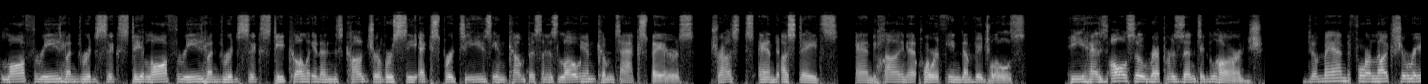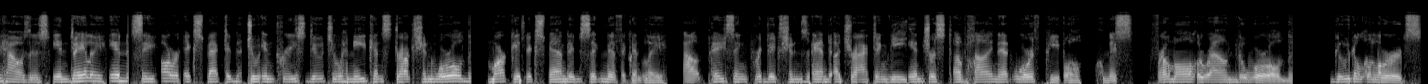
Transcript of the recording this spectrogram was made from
Law 360 Law 360 Cullinan's controversy expertise encompasses low-income taxpayers, trusts and estates, and high net worth individuals. He has also represented large Demand for luxury houses in Delhi NC are expected to increase due to a new construction world market expanded significantly, outpacing predictions and attracting the interest of high net worth people from all around the world. Google Alerts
